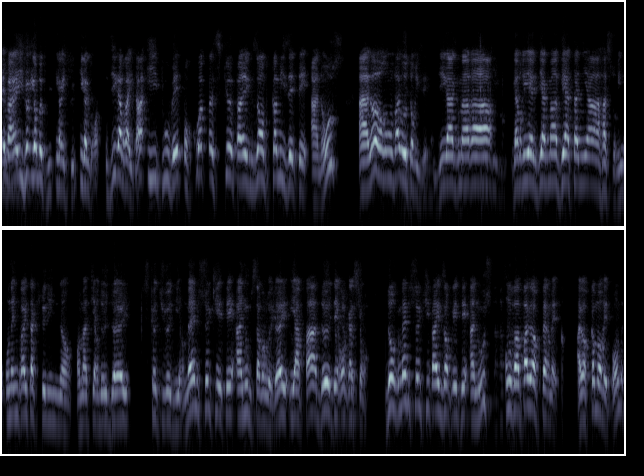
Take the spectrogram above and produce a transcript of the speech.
Eh ben, il veut, il en veut plus, il n'arrive plus, il a le droit. Dit la Braïta, il pouvait, pourquoi? Parce que, par exemple, comme ils étaient annonces, alors on va l'autoriser. Dit la Gemara, Gabriel, Diagma, Veatania, Hasurin. On a une braïta qui te dit non, en matière de deuil, ce que tu veux dire, même ceux qui étaient à nous avant le deuil, il n'y a pas de dérogation. Donc, même ceux qui, par exemple, étaient à nous, on ne va pas leur permettre. Alors, comment répondre?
